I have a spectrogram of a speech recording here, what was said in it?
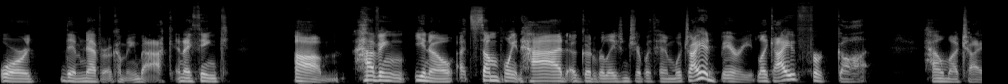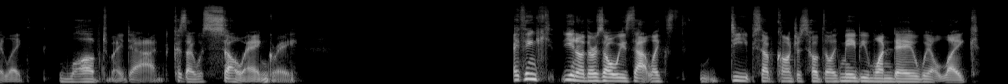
or them never coming back. And I think um having, you know, at some point had a good relationship with him, which I had buried. Like I forgot how much I like loved my dad because I was so angry. I think, you know, there's always that like deep subconscious hope that like maybe one day we'll like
